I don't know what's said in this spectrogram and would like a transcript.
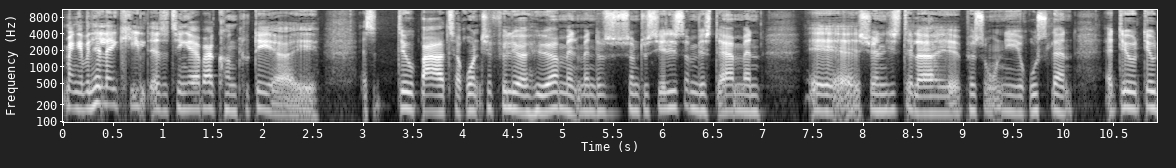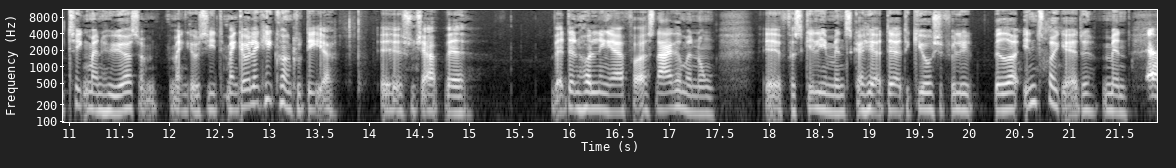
Man kan vel heller ikke helt, altså tænker jeg bare konkludere, øh, altså det er jo bare at tage rundt selvfølgelig og høre, men, men det, som du siger, ligesom hvis det er, man øh, er journalist eller øh, person i Rusland, at det er, jo, det er jo ting, man hører, som man kan jo sige, man kan jo heller ikke helt konkludere, øh, synes jeg, hvad, hvad den holdning er, for at snakke med nogle øh, forskellige mennesker her og der. Det giver jo selvfølgelig et bedre indtryk af det, men Ja.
